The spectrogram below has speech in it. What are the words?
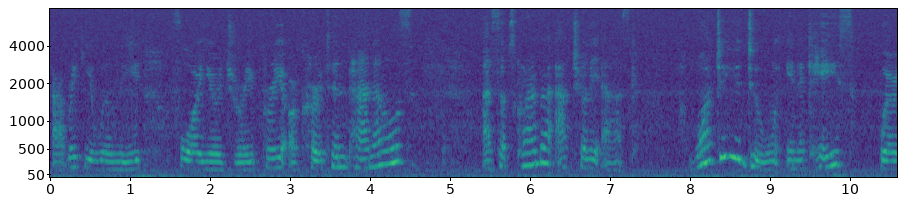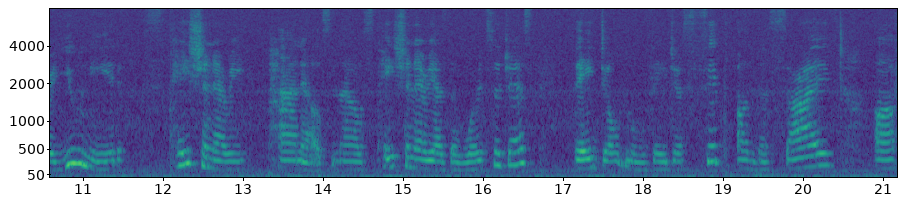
fabric you will need for your drapery or curtain panels a subscriber actually asked what do you do in a case where you need stationary panels? Now stationary as the word suggests they don't move. They just sit on the sides of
